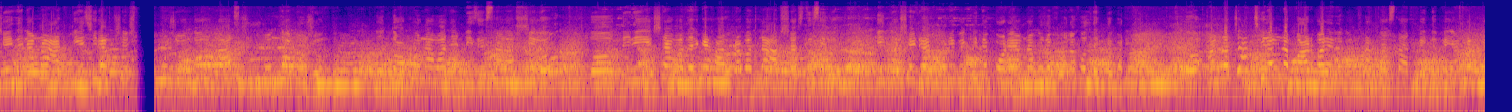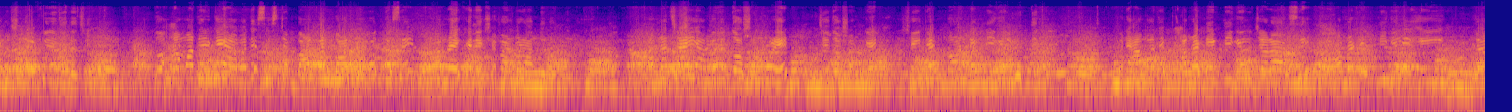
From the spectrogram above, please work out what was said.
সেই দিন আমরা আটকিয়েছিলাম শেষ পর্যন্ত লাস্ট সন্ধ্যা পর্যন্ত। তো তখন আমাদের ডিজি স্যার আসছিল। তো তিনি এসে আমাদেরকে হালকা পাতলা আশ্বাস দিয়েছিল কিন্তু সেটার পরিপ্রেক্ষিতে পরে আমরা কোনো ফলাফল দেখতে পারি তো আমরা চাচ্ছিলাম না বারবার এরকম সাত রাস্তা আটকাইতে আমরা কোনো সময় ফিরে যেতে চাই। তো আমাদেরকে, আমাদের সিস্টেম বারবার বাধ্য করতেছে, আমরা এখানে এসে বারবার আন্দোলন করি। আমরা চাই আমাদের দশম গ্রেড যে দশম গ্রেড সেইটা নন টেকনিক্যাল ভিত্তিক টেকনিক্যাল যারা আছি, আমরা টেকনিক্যালি এইটা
